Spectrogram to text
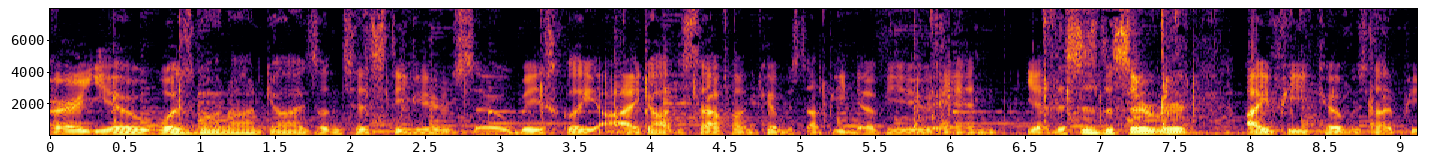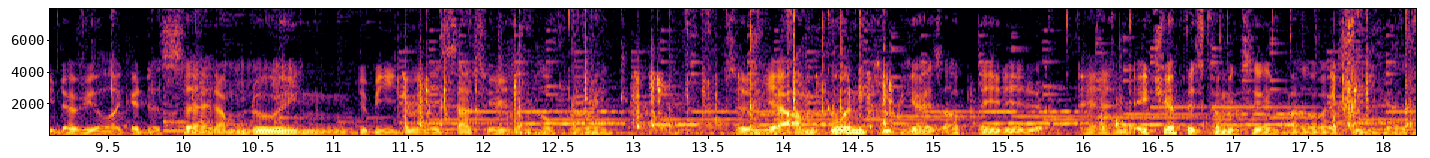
Alright, yo, what's going on guys? Untisty here. So basically, I got the staff on Kobus.pw, and yeah, this is the server, IP Kobus.pw, like I just said. I'm going to be doing a staff series on Helper Rank. So yeah, I'm going to keep you guys updated, and HF is coming soon, by the way, so you guys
